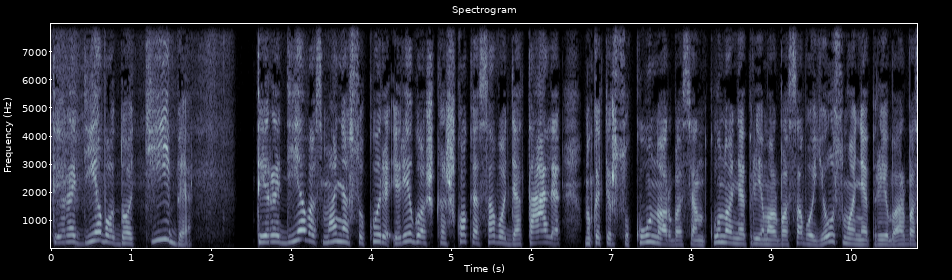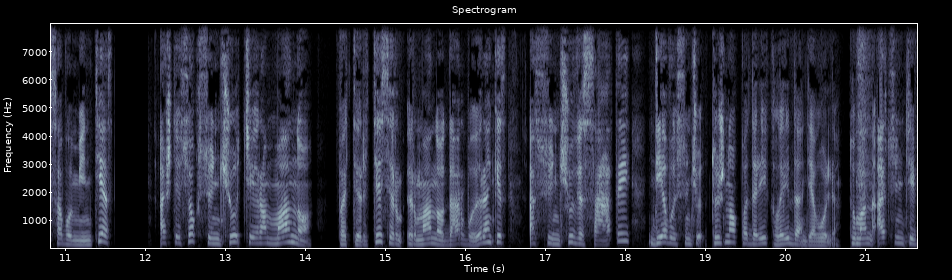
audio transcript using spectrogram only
Tai yra Dievo duotybė. Tai yra Dievas mane sukūrė ir jeigu aš kažkokią savo detalę, nu kad ir su kūnu arba sent kūno nepriimu, arba savo jausmo nepriimu, arba savo minties, aš tiesiog siunčiu, čia yra mano patirtis ir, ir mano darbo įrankis, aš siunčiu visatai, Dievui siunčiu, tu žinok, padarai klaidą, Dievulė. Tu man atsiunti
